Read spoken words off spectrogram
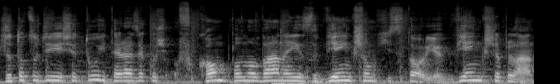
że to, co dzieje się tu i teraz, jakoś wkomponowane jest w większą historię, w większy plan.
